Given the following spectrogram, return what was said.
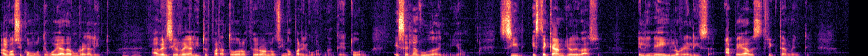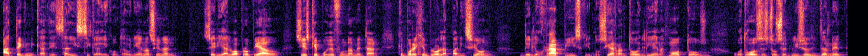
algo así como te voy a dar un regalito. A ver si el regalito es para todos los peruanos y no para el gobernante de turno. Esa es la duda del millón. Si este cambio de base el INEI lo realiza apegado estrictamente a técnicas de estadística y de contabilidad nacional, sería lo apropiado si es que puede fundamentar que, por ejemplo, la aparición de los rapis que nos cierran todo el día en las motos o todos estos servicios de Internet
